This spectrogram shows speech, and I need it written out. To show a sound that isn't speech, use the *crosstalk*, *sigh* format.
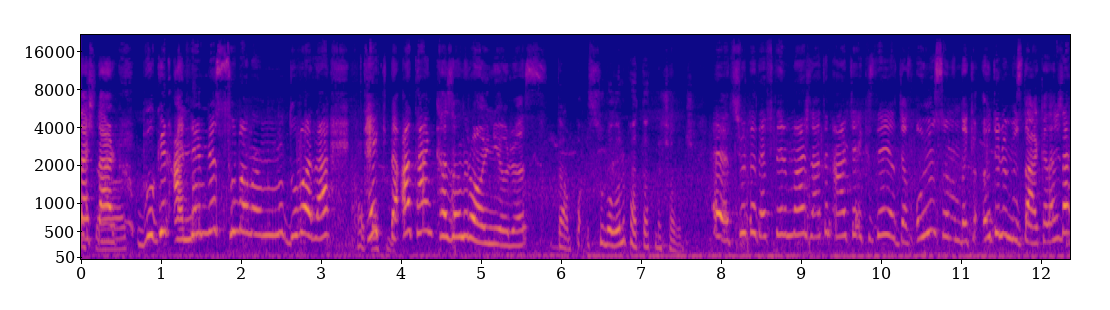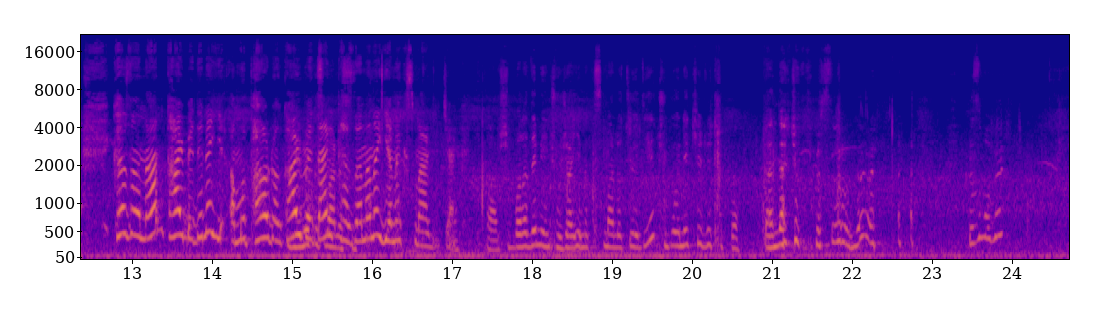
arkadaşlar. Bugün annemle su balonunu duvara tek de atan kazanır oynuyoruz. Tamam su balonu patlatma challenge. Evet şurada defterim var zaten artı eksiye yazacağız. Oyun sonundaki ödülümüz de arkadaşlar kazanan kaybedene ama pardon kaybeden ısmarlasın. kazanana yemek ısmarlayacak. Tamam şimdi bana demeyin çocuğa yemek ısmarlatıyor diye. Çünkü o ne kirli çıktı. Benden çok *laughs* sorun değil mi? Kızım o be.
